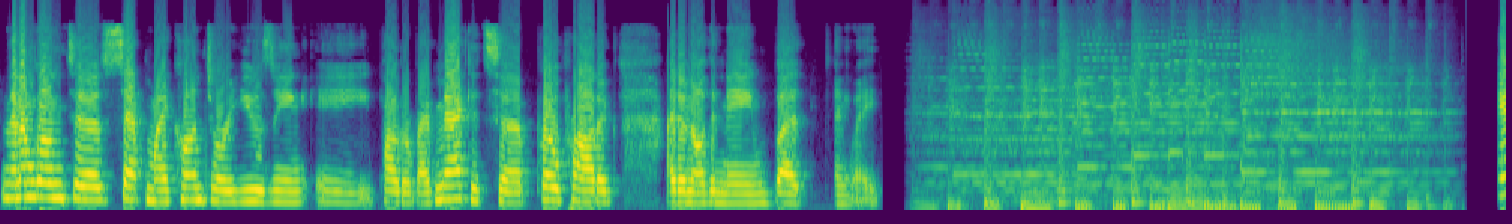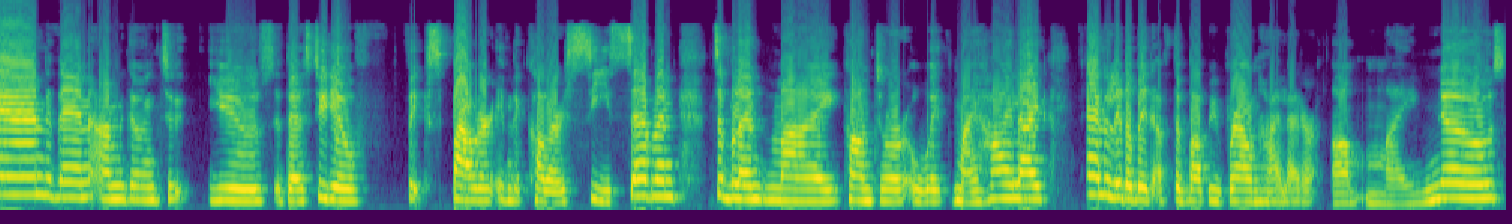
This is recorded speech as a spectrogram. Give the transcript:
And then I'm going to set my contour using a powder by MAC. It's a pro product. I don't know the name, but anyway, and then I'm going to use the Studio Fix powder in the color C7 to blend my contour with my highlight and a little bit of the Bobbi Brown highlighter on my nose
